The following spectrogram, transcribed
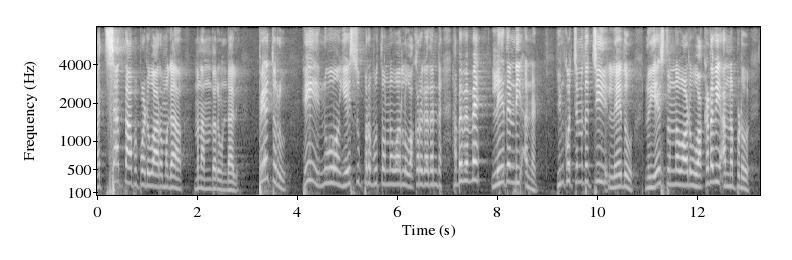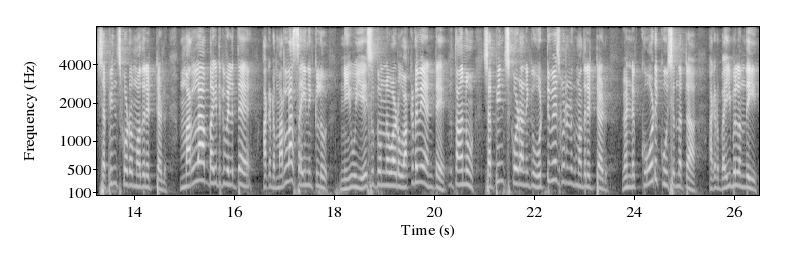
పశ్చాత్తాపడు వారముగా మన అందరూ ఉండాలి. పేతురు హే నువ్వు యేసు ప్రభుత్వం ఉన్న వాళ్ళు ఒకరు కదంటే అబ్బాబే లేదండి అన్నాడు. ఇంకో చిన్నది వచ్చి లేదు నువ్వు వేస్తున్నవాడు ఒకడవి అన్నప్పుడు శపించుకోవడం మొదలెట్టాడు. మరలా బయటకు వెళితే అక్కడ మరలా సైనికులు నీవు ఏసుతున్నవాడు ఒక్కడవే అంటే తాను శపించుకోవడానికి ఒట్టి వేసుకోవడానికి మొదలెట్టాడు. వెంటనే కోడి కూసిందట. అక్కడ బైబిల్ ఉంది.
